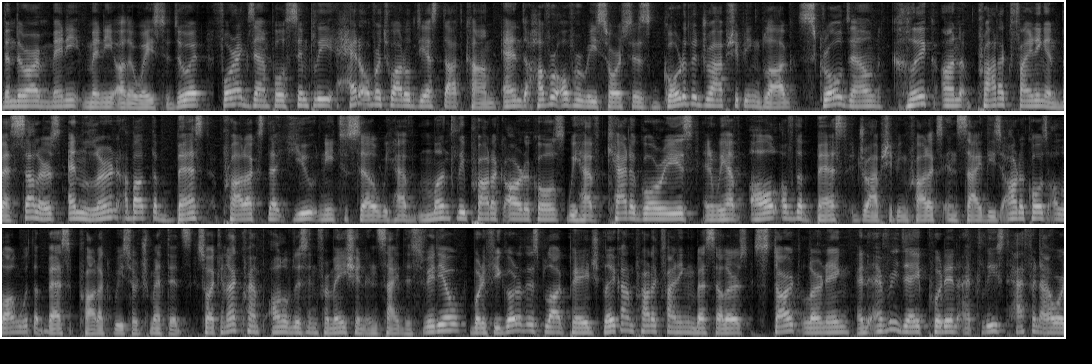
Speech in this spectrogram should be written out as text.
then there are many, many other ways to do it. For example, simply head over to autods.com and hover over resources, go to the dropshipping blog, scroll down, click on product finding and bestsellers and learn about the best products that you need to sell. We have monthly product articles, we have categories, and we have all of the best dropshipping products inside these articles along with the best product research methods. So I cannot cramp all of this information inside this video, but if you go to this blog page, click on product finding and bestsellers, start learning, and every day put in at least half an hour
